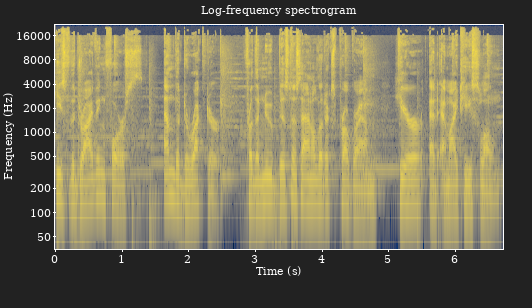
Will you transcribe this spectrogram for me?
He's the driving force and the director for the new business analytics program here at MIT Sloan.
